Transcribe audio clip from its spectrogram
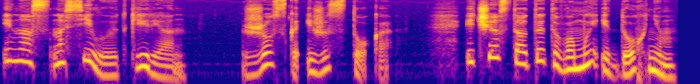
И нас насилуют, Кириан жестко и жестоко. И часто от этого мы и дохнем.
